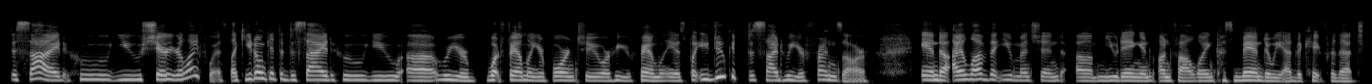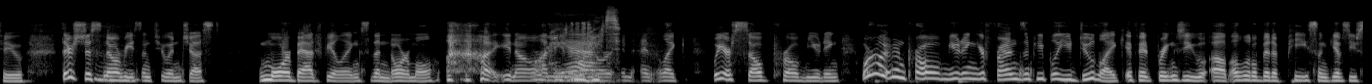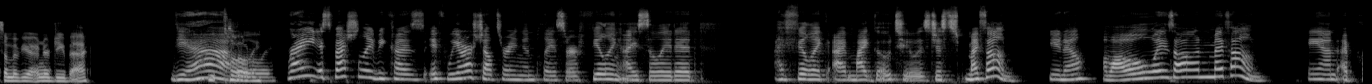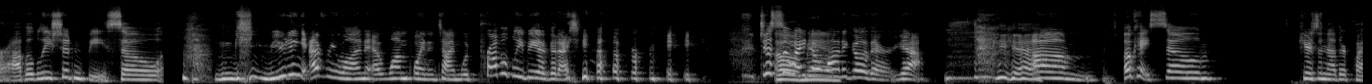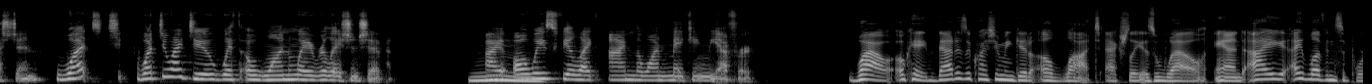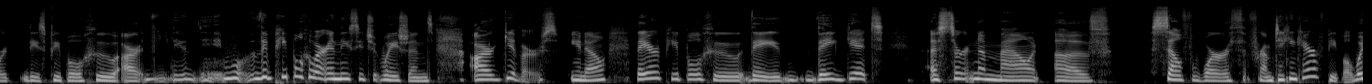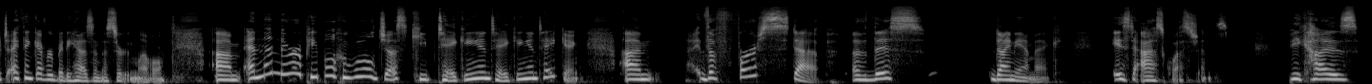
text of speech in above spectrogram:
decide who you share your life with. Like you don't get to decide who you uh who your what family you're born to or who your family is, but you do get to decide who your friends are. And uh, I love that you mentioned um, muting and unfollowing because man, do we advocate for that too. There's just no Mhm. reason to ingest more bad feelings than normal, you know, I mean, and, and like we are so pro muting. We're even pro muting your friends and people you do like if it brings you uh, a little bit of peace and gives you some of your energy back. Yeah. Totally. Right. Especially because if we are sheltering in place or feeling isolated, I feel like I, my go to is just my phone. You know, I'm always on my phone and I probably shouldn't be. So muting everyone at one point in time would probably be a good idea for me. Just so Oh, I don't want to go there. Yeah. yeah. Um, okay, so here's another question. What t- what do I do with a one-way relationship? I Mm. always feel like I'm the one making the effort. Wow. Okay, that is a question we get a lot actually as well, and I I love and support these people who are the, the people who are in these situations are givers. You know, they are people who they they get a certain amount of self worth from taking care of people, which I think everybody has in a certain level. Um, and then there are people who will just keep taking and taking and taking. Um, the first step of this dynamic is to ask questions because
